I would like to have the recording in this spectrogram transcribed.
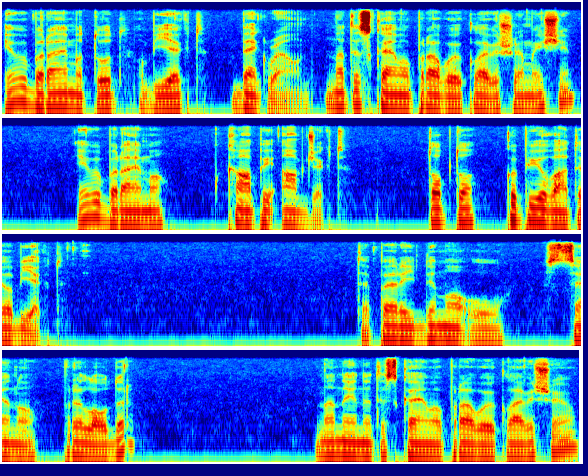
і вибираємо тут об'єкт Background. Натискаємо правою клавішою миші і вибираємо Copy Object, тобто копіювати об'єкт. Тепер йдемо у сцену Preloader. На неї натискаємо правою клавішею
